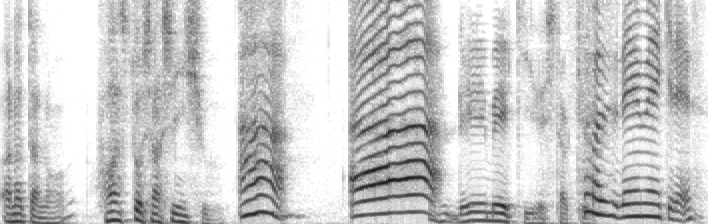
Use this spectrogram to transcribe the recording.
ーあなたのファースト写真集、ああ。ああ。黎明期でしたっけ？そうです。黎明期です。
